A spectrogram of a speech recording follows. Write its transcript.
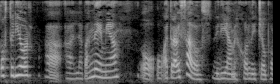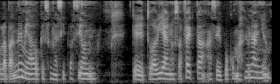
Posterior a, la pandemia, o, o, atravesados, diría mejor dicho, por la pandemia, dado que es una situación que todavía nos afecta hace poco más de un año,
